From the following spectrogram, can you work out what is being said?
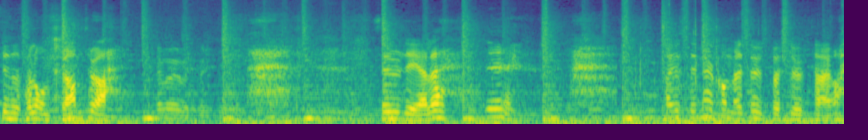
Det är för långt fram tror jag. Det var övrigt. Ser du det eller? Ja just det, nu kommer ett utförslut här. Ja.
